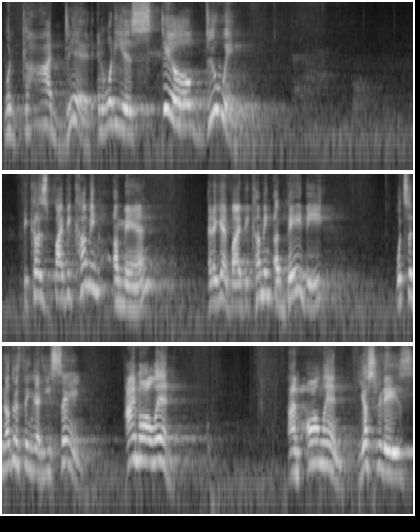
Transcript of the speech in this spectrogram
what God did and what He is still doing. Because by becoming a man, and again, by becoming a baby, what's another thing that He's saying? I'm all in. I'm all in. Yesterday's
